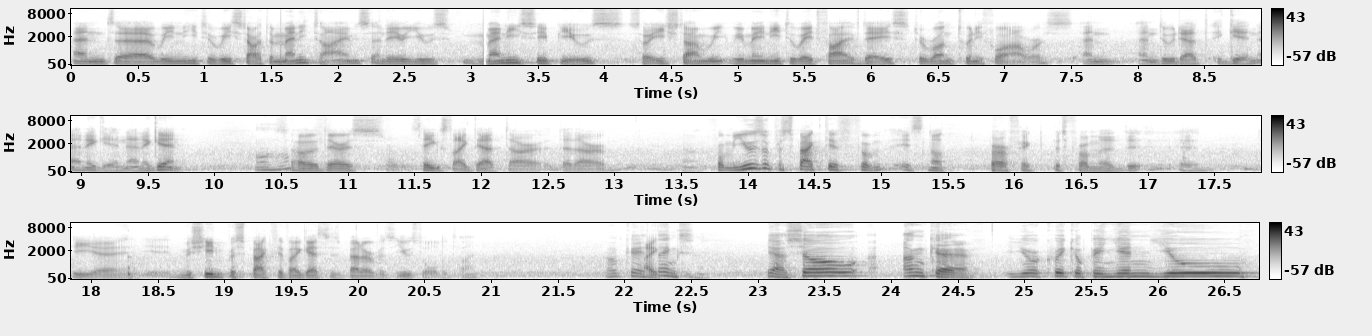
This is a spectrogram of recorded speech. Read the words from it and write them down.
and uh, we need to restart them many times and they use many CPUs. So each time we, we may need to wait five days to run 24 hours and, and do that again and again and again. So there's things like that are, that are, uh, from a user perspective, from, it's not perfect, but from a, the, uh, the uh, machine perspective, I guess it's better if it's used all the time. Okay, I- thanks. Yeah, so Anke, your quick opinion, you,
